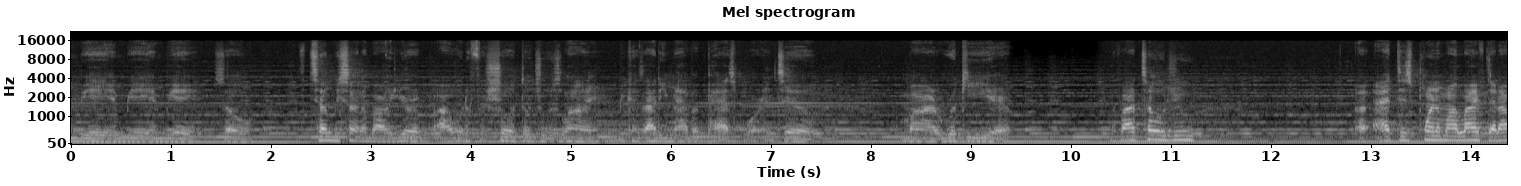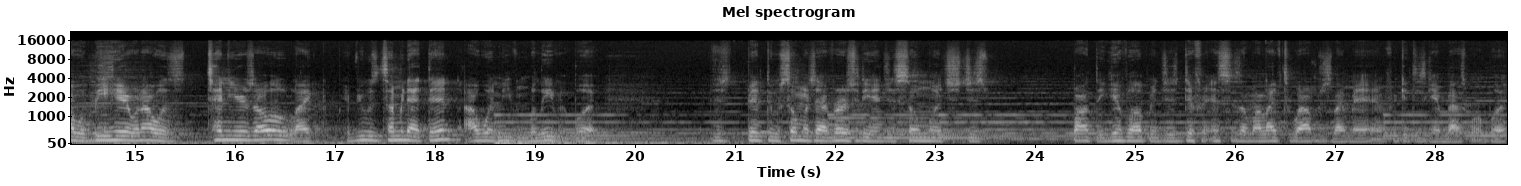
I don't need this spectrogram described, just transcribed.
NBA, NBA, NBA. So tell me something about Europe, I would have for sure thought you was lying because I didn't even have a passport until my rookie year. If I told you uh, at this point in my life that I would be here when I was 10 years old, like if you was to tell me that then, I wouldn't even believe it. But just been through so much adversity and just so much just about to give up and just different instances of my life to where I'm just like, man, forget this game basketball. But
